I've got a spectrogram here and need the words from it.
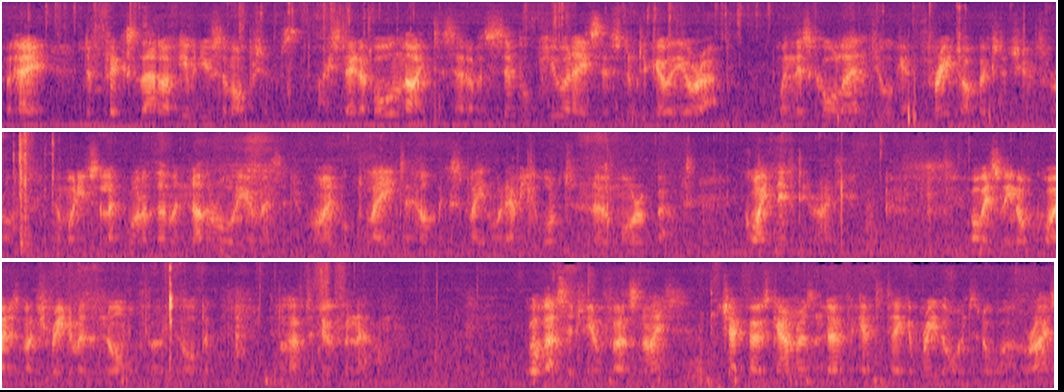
But hey, to fix that, I've given you some options. I stayed up all night to set up a simple Q&A system to go with your app. When this call ends, you will get three topics to choose from, and when you select one of them, another audio message of mine will play to help explain whatever you want to know more about. Quite nifty, right? Obviously not quite as much freedom as a normal phone call, but it'll have to do for now. Well, that's it for your first night. Check those cameras and don't forget to take a breather once in a while, alright?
